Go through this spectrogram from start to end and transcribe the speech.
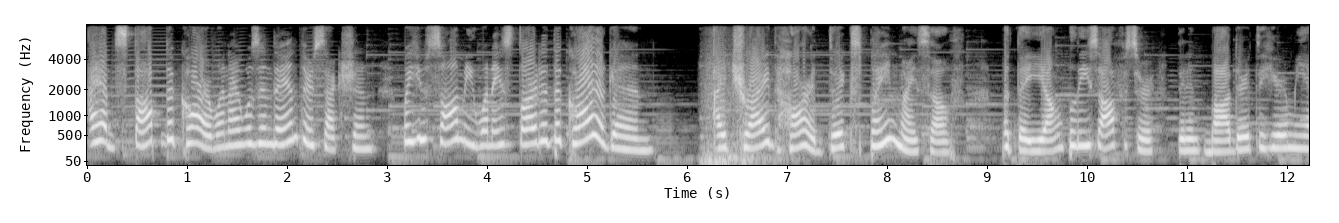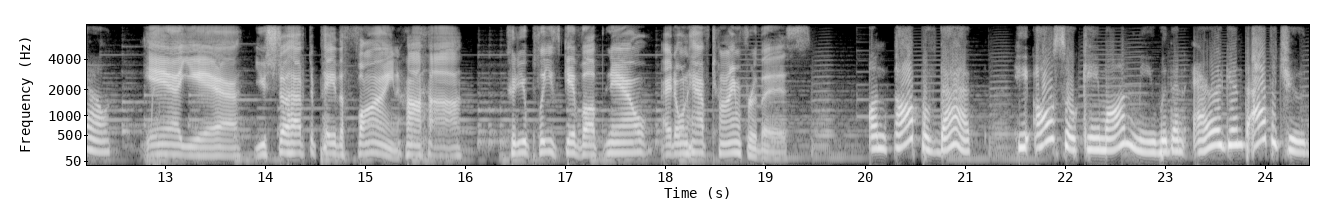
I had stopped the car when I was in the intersection, but you saw me when I started the car again. I tried hard to explain myself, but the young police officer didn't bother to hear me out. Yeah, yeah. You still have to pay the fine, haha. Could you please give up now? I don't have time for this. On top of that, he also came on me with an arrogant attitude.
